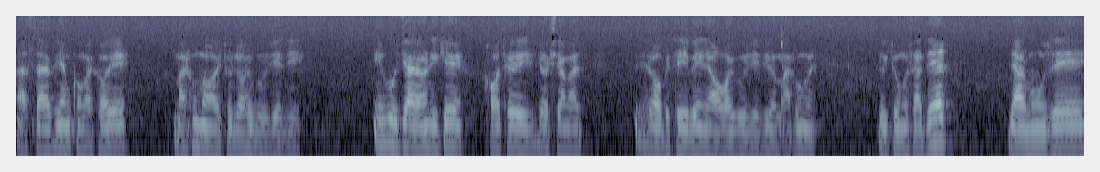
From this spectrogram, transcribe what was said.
و از طرفی هم کمک های مرحوم آیت الله بوزیدی این بود جریانی که خاطره داشتم از رابطه بین آقای بوزیدی و مرحوم دکتر مصدق در موضع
